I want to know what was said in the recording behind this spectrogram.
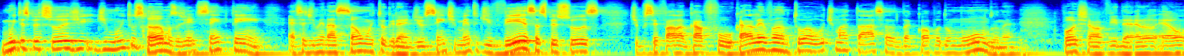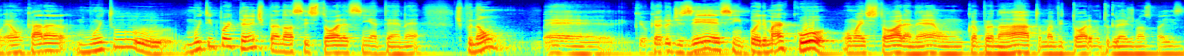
muitas pessoas de, de muitos ramos, a gente sempre tem essa admiração muito grande. E o sentimento de ver essas pessoas, tipo, você fala, Cafu, o cara levantou a última taça da Copa do Mundo, né? Poxa, a vida é, é, um, é um cara muito muito importante para nossa história, assim, até, né? Tipo, não é, que eu quero dizer assim, pô, ele marcou uma história, né? Um campeonato, uma vitória muito grande no nosso país.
